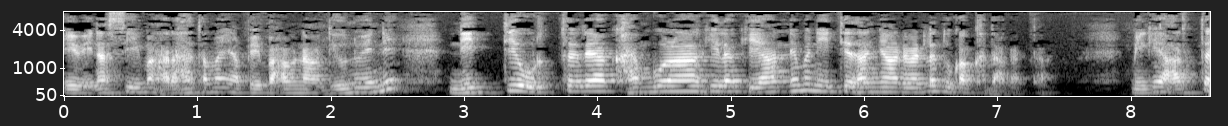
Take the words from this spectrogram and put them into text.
ඒ වෙනස් වීම හරහා තමයි අපේ භාවනාව දියුණු වෙන්නේ. නিত্য උත්තරයක් හම්බුණා කියලා කියන්නේම නিত্য සංඥාට වැටලා දුකක් හදාගත්තා. මේකේ අර්ථ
